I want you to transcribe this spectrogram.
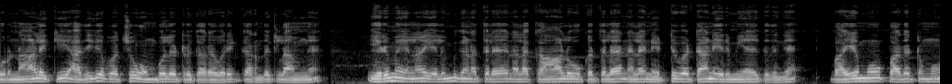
ஒரு நாளைக்கு அதிகபட்சம் ஒம்பது லிட்டரு கரை வரைக்கும் கறந்துக்கலாமுங்க. எருமையெல்லாம் எலும்பு கணத்தில் நல்லா கால் ஊக்கத்தில் நல்லா நெட்டு வெட்டான எருமையாக இருக்குதுங்க. பயமோ பதட்டமோ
